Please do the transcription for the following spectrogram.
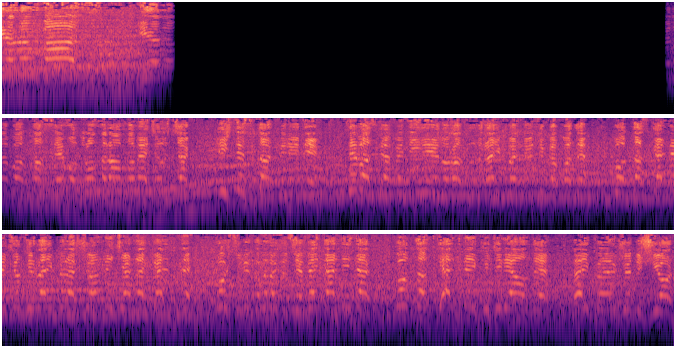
İnanılmaz. Onları anlamaya çalışacak. İşte start verildi. Sebastian Vettel ileriye doğru atıldı. Raikkonen önünü kapadı. Bottas gelmeye çalışıyor. Raikkonen şu anda içeriden kendisini koşu yakalamaya çalışıyor. Vettel lider. Bottas geldi ve ikinciliği aldı. Raikkonen üçe düşüyor.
